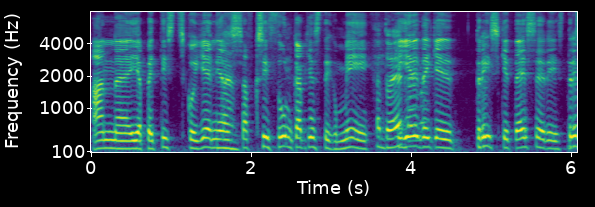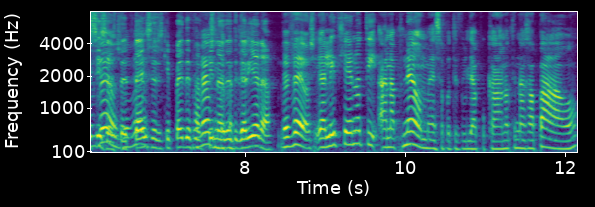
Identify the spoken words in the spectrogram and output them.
Αν ε, οι απαιτήσεις της οικογένειας Ναι. αυξηθούν κάποια στιγμή Θα το και έκανα. γίνετε και τρεις και τέσσερις, τρεις Βεβαίως, είσαστε, βεβαίως. τέσσερις και πέντε, θα Βεβαίως αφήνατε θα την το καριέρα. Βεβαίως. Η αλήθεια είναι ότι αναπνέω μέσα από τη δουλειά που κάνω, την αγαπάω.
